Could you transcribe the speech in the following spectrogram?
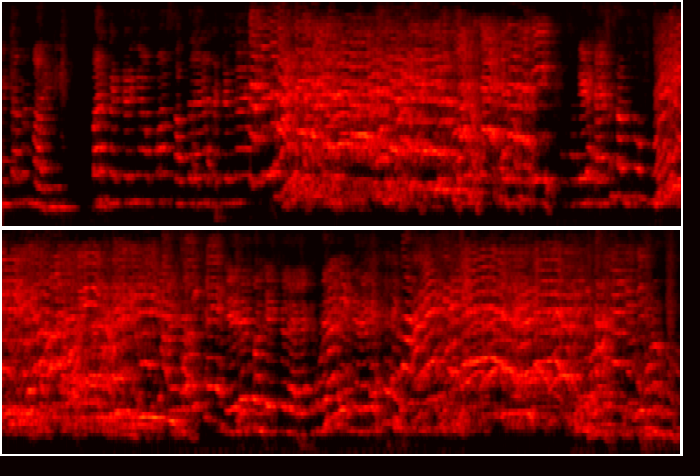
ਲਾਈਨ ਤਾਂ ਕੋਈ ਮਾਰੀ ਨਹੀਂ ਪਰ ਕੱਟਣੀਆਂ ਆਪਾਂ ਸੱਤ ਲਾਈਨਾਂ ਕੱਟਣੀਆਂ ਕਿਹੜੇ ਐਸੇ ਸ਼ਬਦ ਤੋਂ ਇਹਦੇ ਤੋਂ ਇੱਕ ਲੈ ਲੈ ਹੁਣੇ ਕਿੰਨੇ ਰਹਿ ਗਏ ਹੁਣ ਸੁਣ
